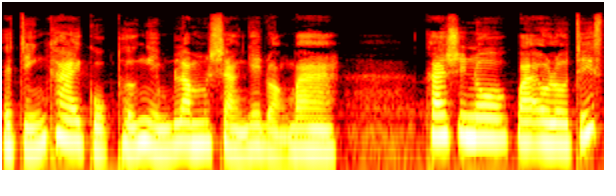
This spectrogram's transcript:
để triển khai cuộc thử nghiệm lâm sàng giai đoạn 3. Casino Biologics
